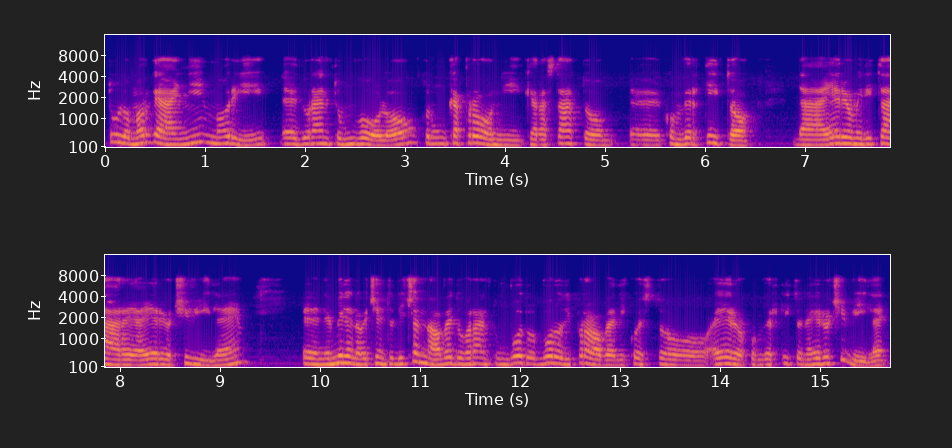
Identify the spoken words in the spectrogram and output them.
Tullo Morgagni morì eh, durante un volo con un Caproni che era stato eh, convertito da aereo militare a aereo civile eh, nel 1919 durante un volo, volo, di prova di questo aereo convertito in aereo civile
